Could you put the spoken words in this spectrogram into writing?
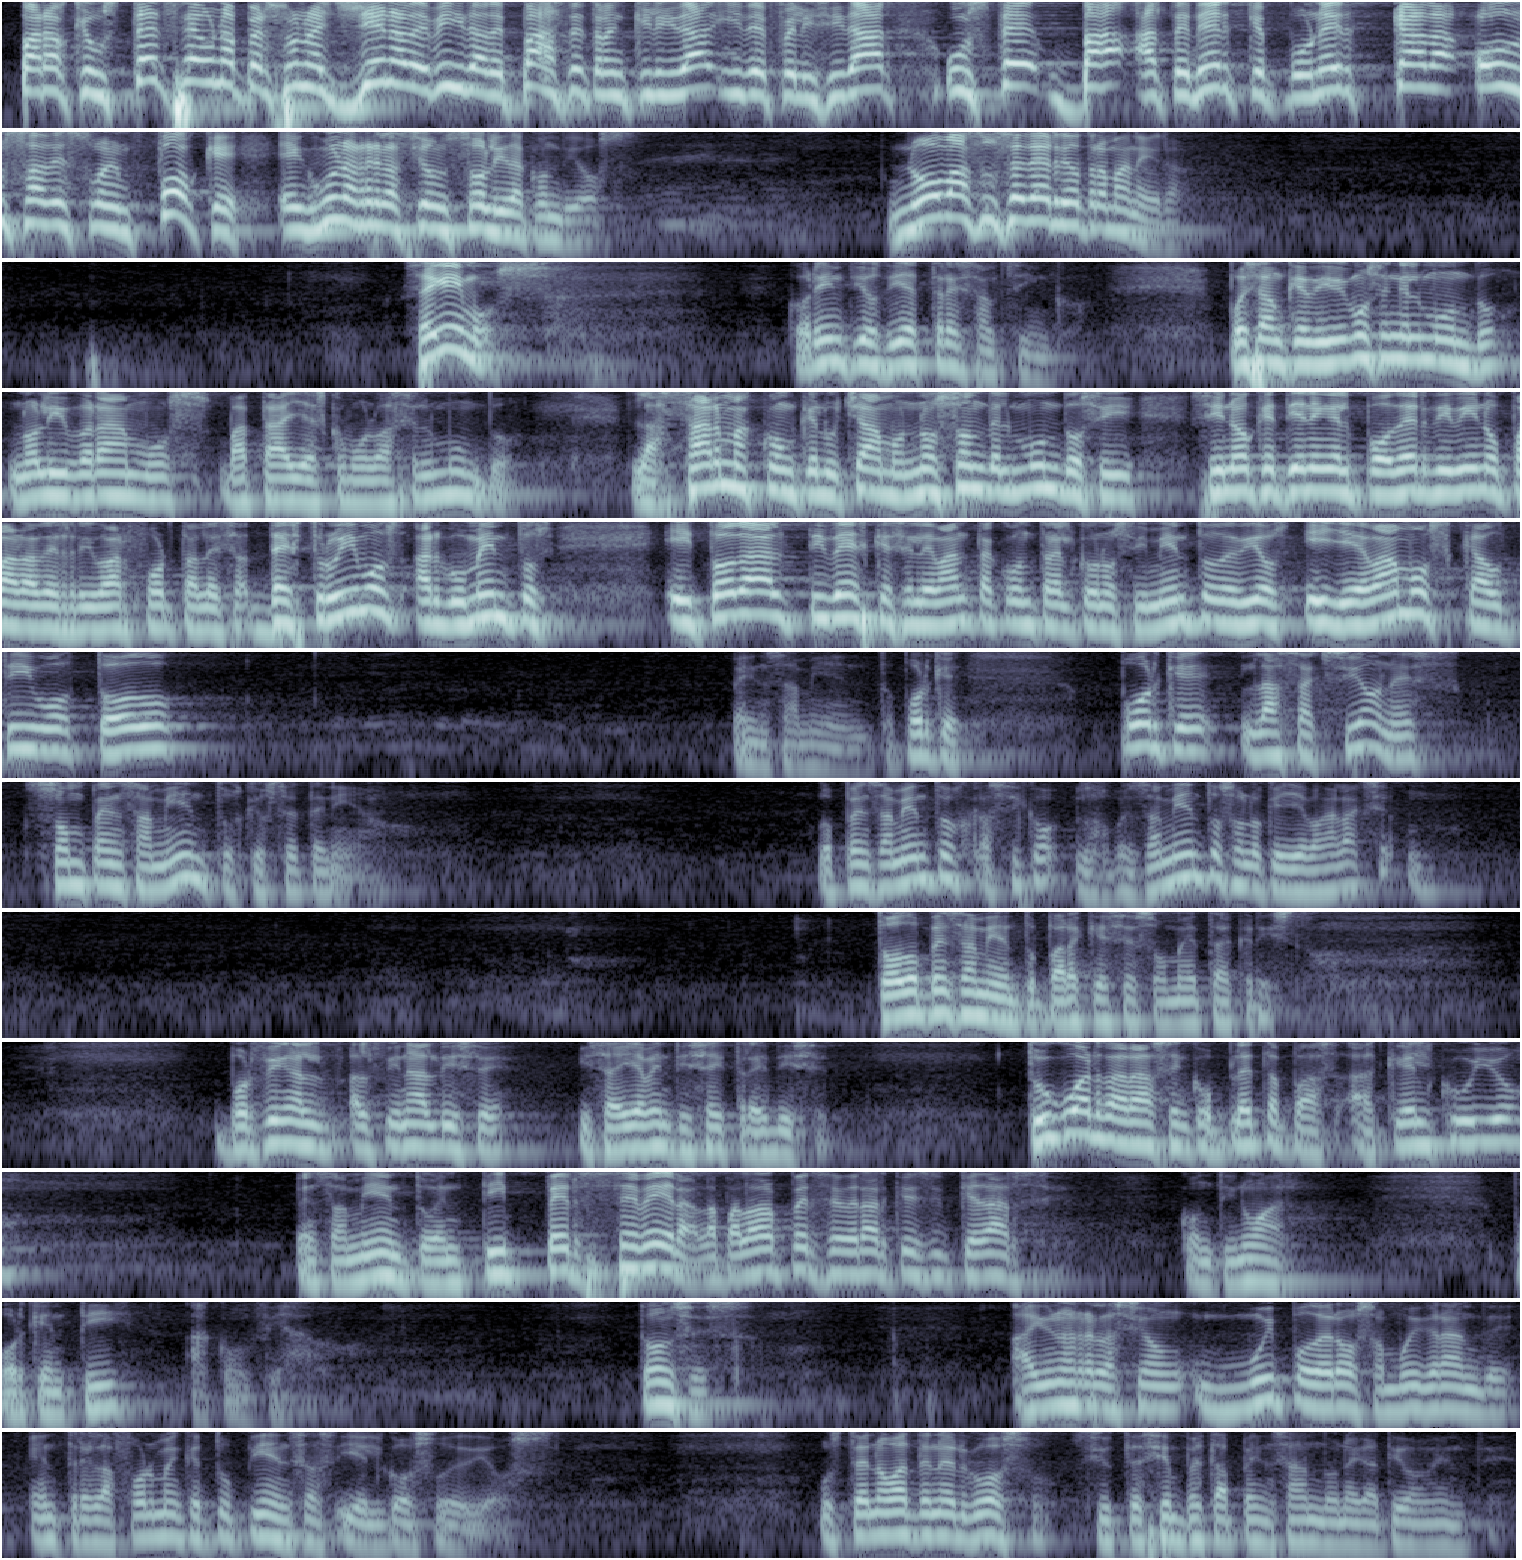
para que usted sea una persona llena de vida, de paz, de tranquilidad y de felicidad, usted va a tener que poner cada onza de su enfoque en una relación sólida con Dios. No va a suceder de otra manera. Seguimos. Corintios 10, 3 al 5. Pues aunque vivimos en el mundo, no libramos batallas como lo hace el mundo. Las armas con que luchamos no son del mundo, sino que tienen el poder divino para derribar fortalezas. Destruimos argumentos y toda altivez que se levanta contra el conocimiento de Dios y llevamos cautivo todo pensamiento. ¿Por qué? Porque las acciones son pensamientos que usted tenía. Los pensamientos, así los pensamientos son los que llevan a la acción. Todo pensamiento para que se someta a Cristo. Por fin al, al final dice, Isaías 26, 3 dice, tú guardarás en completa paz aquel cuyo pensamiento en ti persevera. La palabra perseverar quiere decir quedarse, continuar, porque en ti ha confiado. Entonces, hay una relación muy poderosa, muy grande entre la forma en que tú piensas y el gozo de Dios. Usted no va a tener gozo si usted siempre está pensando negativamente.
